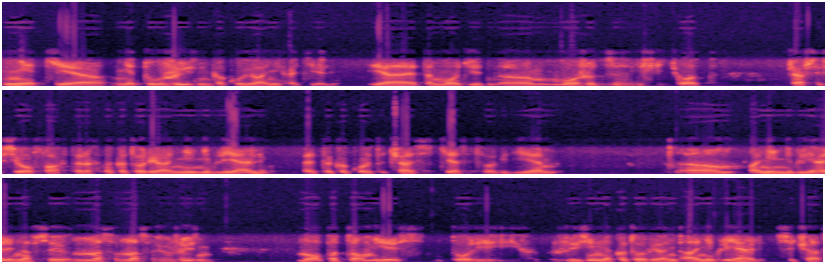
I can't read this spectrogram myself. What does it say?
не, те, не ту жизнь, какую они хотели. И это может, э, может зависеть от чаще всего факторов, на которые они не влияли. Это какая-то часть детства, где э, они не влияли на, всю, на, на свою жизнь. Но потом есть доли их жизни, на которые они, они влияли сейчас.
